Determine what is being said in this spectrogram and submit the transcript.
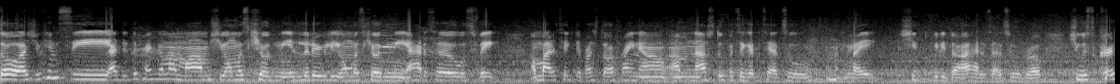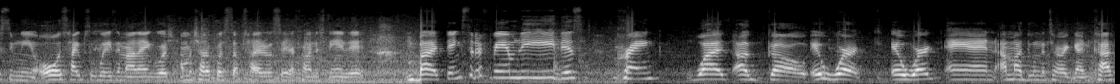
So as you can see, I did the prank on my mom. She almost killed me. Literally almost killed me. I had to tell her it was fake. I'm about to take the rest off right now. I'm not stupid to get a tattoo. Like she really thought I had a tattoo, bro. She was cursing me all types of ways in my language. I'm gonna try to put subtitles so I can understand it. But thanks to the family, this prank was a go. It worked. It worked and I'm not doing it to her again. Cause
